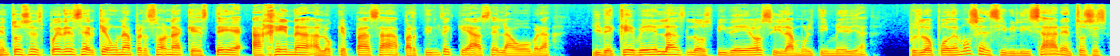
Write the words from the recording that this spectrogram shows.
Entonces puede ser que una persona que esté ajena a lo que pasa a partir de que hace la obra y de que ve las, los videos y la multimedia, pues lo podemos sensibilizar. Entonces,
